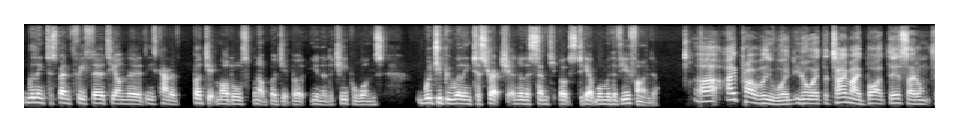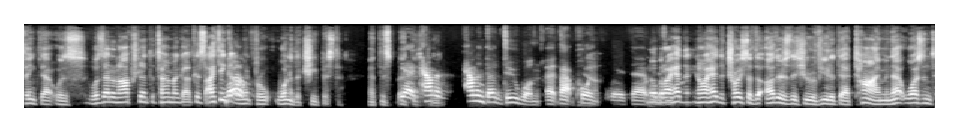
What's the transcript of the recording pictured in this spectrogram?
willing to spend 330 on the these kind of budget models well not budget but you know the cheaper ones would you be willing to stretch another 70 bucks to get one with a viewfinder uh, I probably would. You know, at the time I bought this, I don't think that was was that an option at the time I got this. I think no. I went for one of the cheapest at this. Yeah, at this Canon. Point. Canon don't do one at that point yeah. with. Uh, no, with but I had the, you know I had the choice of the others that you reviewed at that time, and that wasn't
